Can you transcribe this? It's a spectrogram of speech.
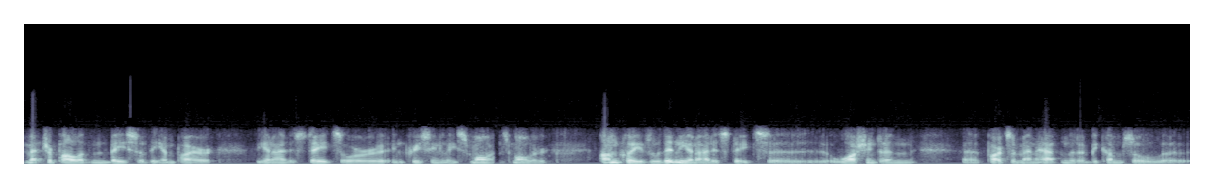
metropolitan base of the empire, the United States, or increasingly small, smaller enclaves within the United States, uh, Washington, uh, parts of Manhattan that have become so uh,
